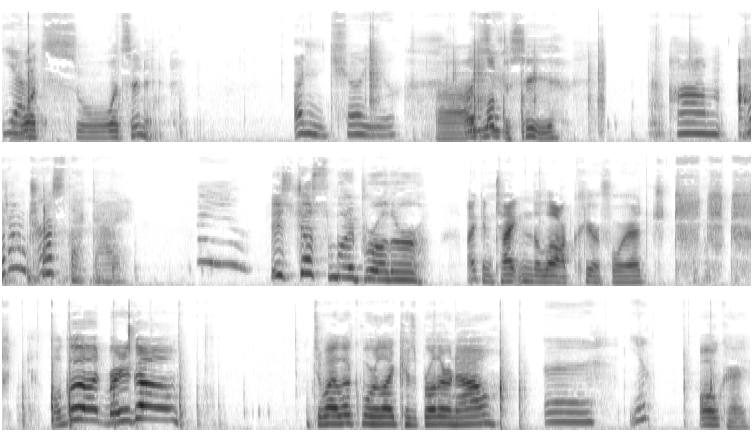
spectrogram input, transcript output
Yeah, What's what's in it? I can show you. Uh, I'd love it? to see. Um, I don't trust that guy. He's just my brother. I can tighten the lock here for you. All good, ready to go. Do I look more like his brother now? Uh, yeah. Okay.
